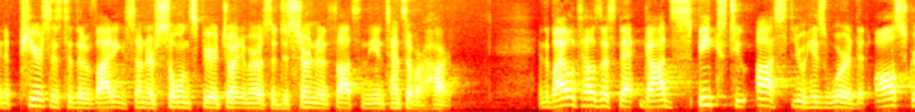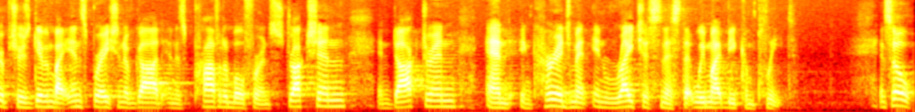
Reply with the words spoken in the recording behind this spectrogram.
and it pierces to the dividing of soul and spirit, joint and marrow, to discern the thoughts and the intents of our heart. And the Bible tells us that God speaks to us through His Word, that all Scripture is given by inspiration of God and is profitable for instruction and doctrine and encouragement in righteousness that we might be complete. And so,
